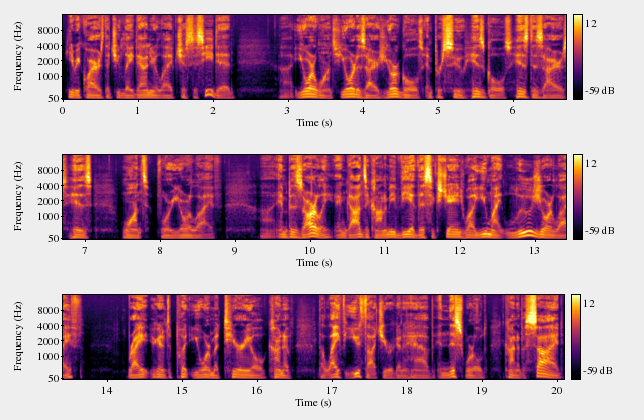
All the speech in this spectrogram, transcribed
he requires that you lay down your life just as he did uh, your wants, your desires, your goals, and pursue His goals, His desires, His wants for your life. Uh, and bizarrely, in God's economy, via this exchange, while you might lose your life, right, you're going to have to put your material kind of the life you thought you were going to have in this world kind of aside.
